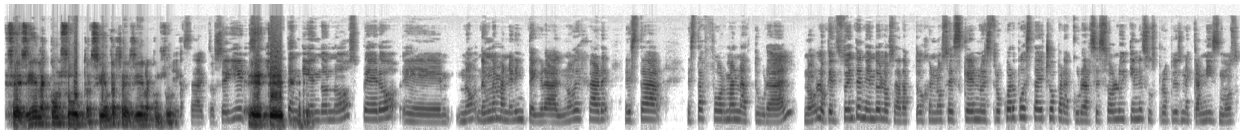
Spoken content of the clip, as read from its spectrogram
se decide en las consultas, siempre se decide en las consultas. Exacto, seguir, este, atendiéndonos, pero eh, ¿no? de una manera integral, no dejar esta esta forma natural, ¿no? Lo que estoy entendiendo de los adaptógenos es que nuestro cuerpo está hecho para curarse solo y tiene sus propios mecanismos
